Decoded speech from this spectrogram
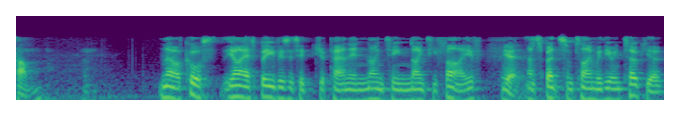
some. Now, of course, the ISB visited Japan in 1995 yes. and spent some time with you in Tokyo.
